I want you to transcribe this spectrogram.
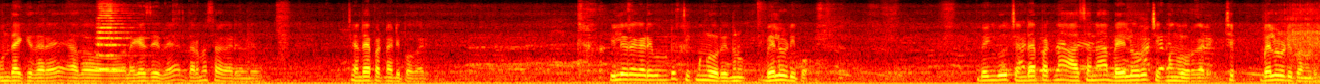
ಮುಂದೆ ಹಾಕಿದ್ದಾರೆ. ಅದು ಲಗೇಜ್ ಇದೆ. ಧರ್ಮಸ್ಥಳ ಗಾಡಿ ನೋಡಿ. ಚಂದ್ರಾಯಪಟ್ಟಣ ಡಿಪೋ ಗಾಡಿ. ಇಲ್ಲಿರೋ ಗಾಡಿ ಬಂದ್ಬಿಟ್ಟು ಚಿಕ್ಕಮಂಗ್ಳೂರು ಇದನ್ನು. ಬೇಲೂರು ಡಿಪೋ ಬೆಂಗಳೂರು, ಚಂದ್ರಾಯಪಟ್ಟಣ, ಹಾಸನ, ಬೇಲೂರು, ಚಿಕ್ಕಮಂಗ್ಳೂರು ಗಾಡಿ. ಚಿಕ್ ಬೇಲೂರು ಡಿಪೋ ನೋಡಿ.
